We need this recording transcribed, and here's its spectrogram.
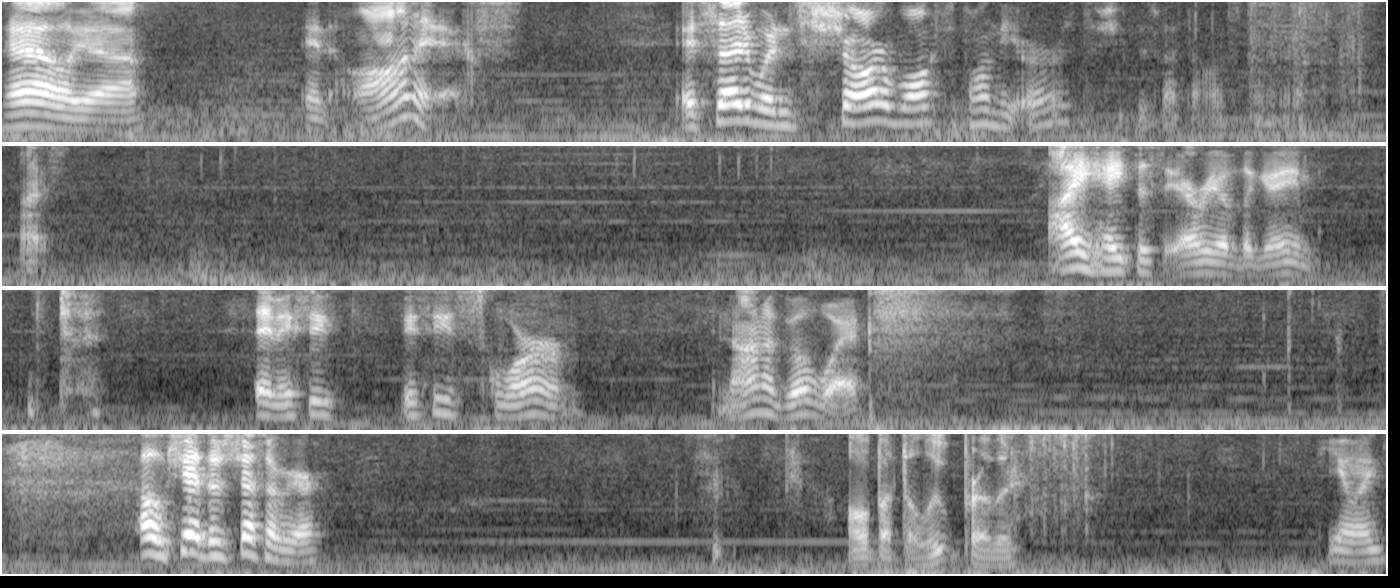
Hell yeah. An onyx. It said when Shar walks upon the earth, she goes back to onyx. Nice. I hate this area of the game. it makes me makes me squirm, not in a good way. Oh shit! There's chest over here. All about the loot, brother. Healing.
